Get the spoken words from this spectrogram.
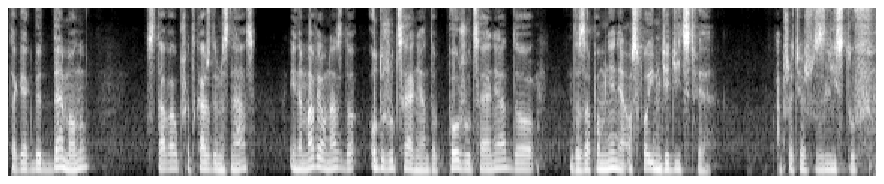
Tak jakby demon stawał przed każdym z nas i namawiał nas do odrzucenia, do porzucenia, do, do zapomnienia o swoim dziedzictwie, a przecież z listów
